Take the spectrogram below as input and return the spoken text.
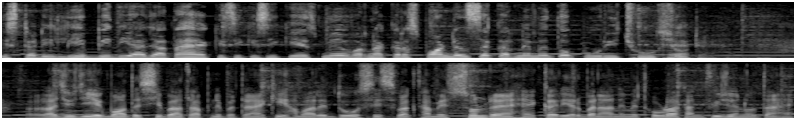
स्टडी लीव भी दिया जाता है किसी किसी केस में वरना करस्पॉन्डेंस से करने में तो पूरी छूट है, है। राजू जी, एक बहुत अच्छी बात आपने बताया कि हमारे दोस्त इस वक्त हमें सुन रहे हैं, करियर बनाने में थोड़ा कन्फ्यूज़न होता है।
